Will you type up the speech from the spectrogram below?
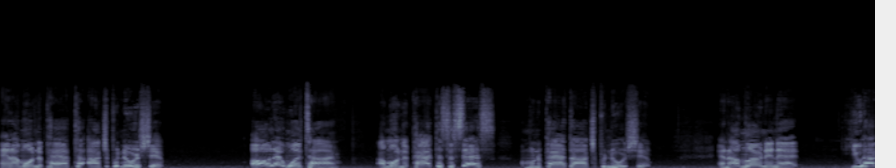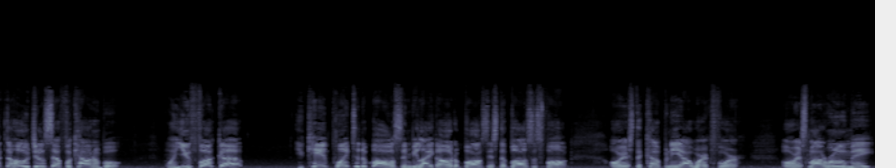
and I'm on the path to entrepreneurship. All at one time. I'm on the path to success, I'm on the path to entrepreneurship. And I'm learning that you have to hold yourself accountable. When you fuck up, you can't point to the boss and be like, oh, the boss, it's the boss's fault. Or it's the company I work for. Or it's my roommate.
